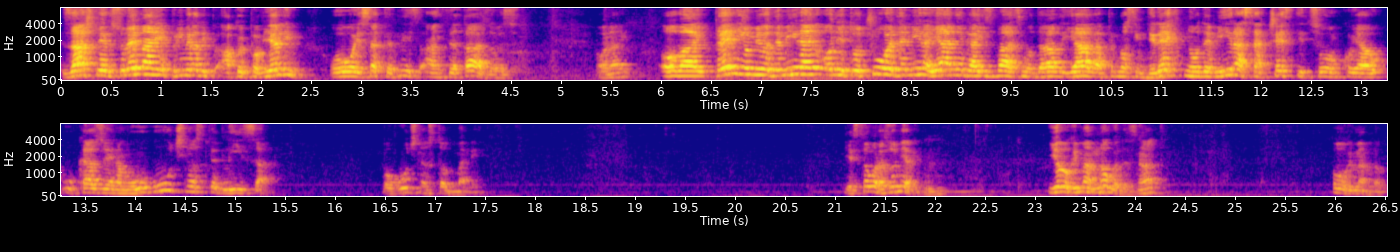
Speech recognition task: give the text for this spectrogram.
Zašto? Jer Suleman je, primjera radi, ako je povjerljiv, ovo je sad tednis, anfeqaz, zove se. Onaj, ovaj, prenio mi od Emira, on je to čuo od Emira, ja njega izbacim odavde, ja ga prenosim direktno od Emira sa česticom koja ukazuje na mogućnost tedlisa. Mogućnost obmane. Jeste ovo razumjeli? Mm -hmm. I ovog ima mnogo da znate. Ovog ima mnogo.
